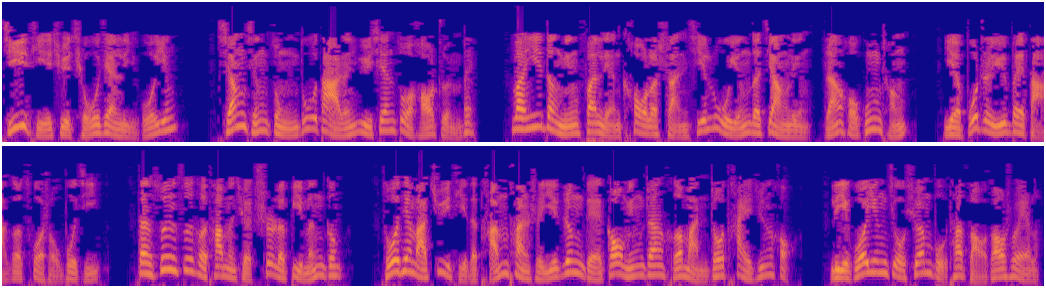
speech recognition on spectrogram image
集体去求见李国英，想请总督大人预先做好准备。万一邓明翻脸扣了陕西露营的将领，然后攻城，也不至于被打个措手不及。但孙思克他们却吃了闭门羹。昨天把具体的谈判事宜扔给高明瞻和满洲太君后。李国英就宣布他早早睡了，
